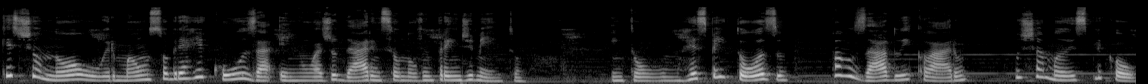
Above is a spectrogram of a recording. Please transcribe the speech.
questionou o irmão sobre a recusa em o ajudar em seu novo empreendimento. Em tom respeitoso, pausado e claro, o xamã explicou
